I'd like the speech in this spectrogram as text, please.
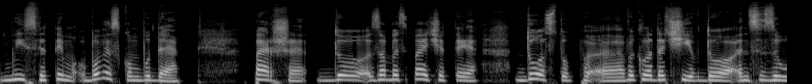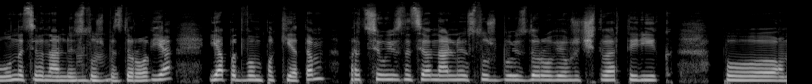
мій святим обов'язком буде. Перше, до, забезпечити доступ е, викладачів до НСЗУ Національної служби здоров'я. Я по двом пакетам працюю з Національною службою здоров'я вже четвертий рік. По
